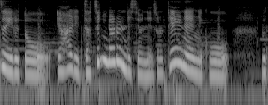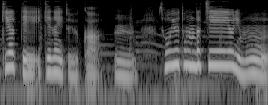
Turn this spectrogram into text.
数いるとやはり雑になるんですよね。その丁寧にこう向き合っていけないというか、うん、そういう友達よりも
